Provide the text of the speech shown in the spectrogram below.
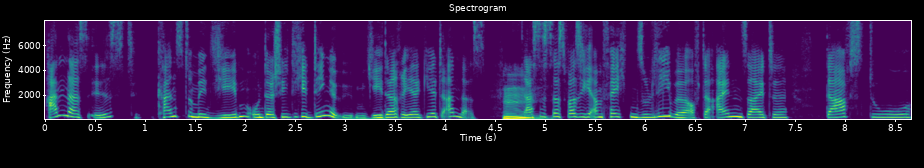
anders ist, kannst du mit jedem unterschiedliche Dinge üben. Jeder reagiert anders. Hm. Das ist das, was ich am Fechten so liebe. Auf der einen Seite darfst du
